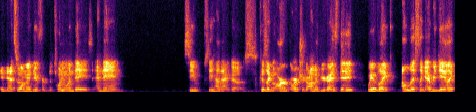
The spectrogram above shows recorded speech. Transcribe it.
And that's what I'm gonna do for the 21 days, and then see see how that goes. Because like our our church, I don't know if you guys did it. We have like a list like every day. Like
